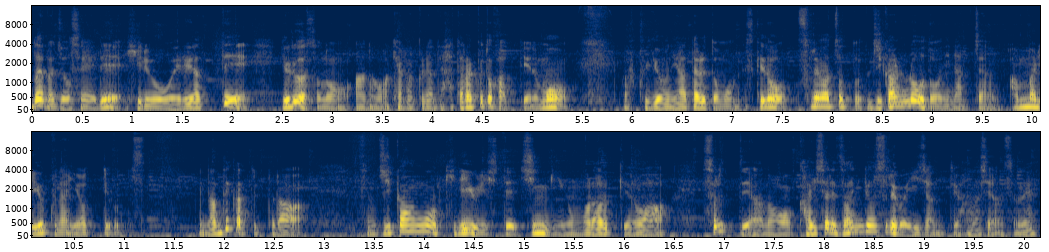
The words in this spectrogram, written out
例えば女性で昼 OL やって夜はそのあのキャバクラで働くとかっていうのも、ま副業に当たると思うんですけどそれはちょっと時間労働になっちゃうあんまり良くないよっていうことです。でなんでかって言ったらその時間を切り売りして賃金をもらうっていうのはそれってあの会社で残業すればいいじゃんっていう話なんですよね。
